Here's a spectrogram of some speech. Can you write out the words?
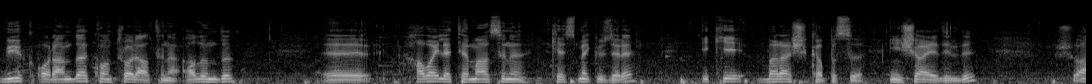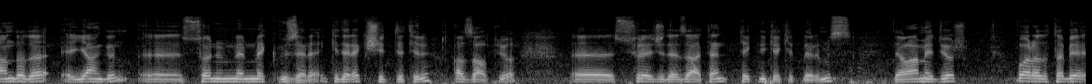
Büyük oranda kontrol altına alındı. E, hava ile temasını kesmek üzere iki baraj kapısı inşa edildi. Şu anda da e, yangın e, sönümlenmek üzere giderek şiddetini azaltıyor. E, süreci de zaten teknik ekiplerimiz devam ediyor. Bu arada tabi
